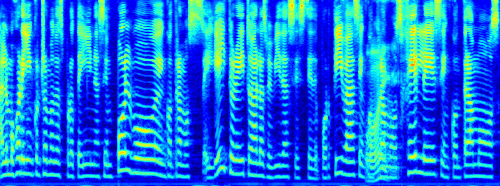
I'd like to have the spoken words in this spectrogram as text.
A lo mejor ahí encontramos las proteínas en polvo, encontramos el Gatorade, todas las bebidas este, deportivas, encontramos geles, encontramos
